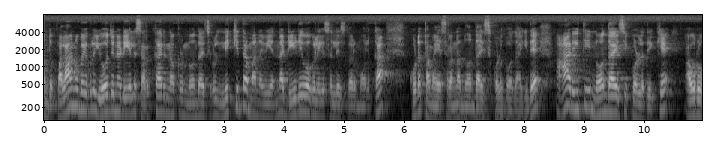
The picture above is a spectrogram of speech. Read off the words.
ಒಂದು, ಫಲಾನುಭವಿಗಳು ಯೋಜನೆ ಅಡಿಯಲ್ಲಿ ಸರ್ಕಾರಿ ನೌಕರರು ನೋಂದಾಯಿಸಿಕೊಳ್ಳಲು ಲಿಖಿತ ಮನವಿಯನ್ನು ಡಿ ಡಿ ಒಗಳಿಗೆ ಸಲ್ಲಿಸುವುದರ ಮೂಲಕ ಕೂಡ ತಮ್ಮ ಹೆಸರನ್ನು ನೋಂದಾಯಿಸಿಕೊಳ್ಳಬಹುದಾಗಿದೆ. ಆ ರೀತಿ ನೋಂದಾಯಿಸಿಕೊಳ್ಳೋದಕ್ಕೆ ಅವರು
